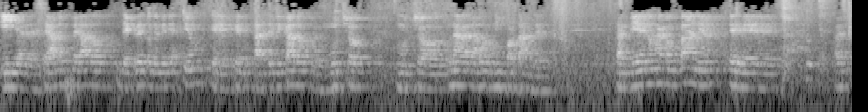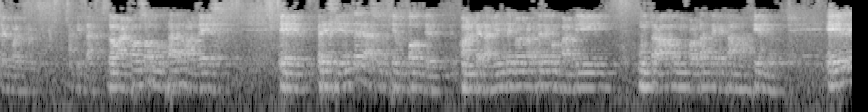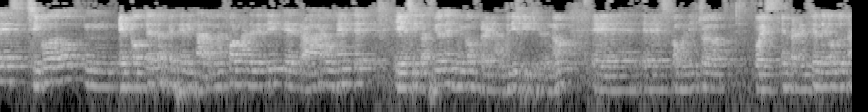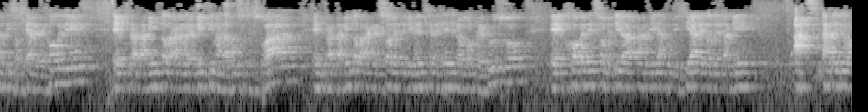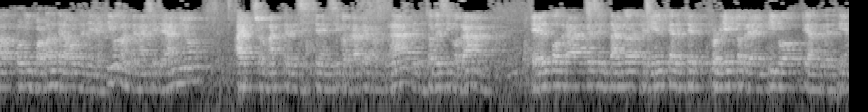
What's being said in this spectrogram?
y el deseado esperado decreto de mediación que, que ha dedicado pues, mucho, mucho, una labor muy importante. También nos acompaña, eh, a ver si aquí está, don Alfonso González Valdés, eh, presidente de la Asociación Ponte, con el que también tengo el placer de compartir un trabajo muy importante que estamos haciendo. Él es psicólogo mm, en contexto especializado, una forma de decir que trabaja con gente y en situaciones muy complejas, muy difíciles, ¿no? Eh, es, como he dicho, pues en prevención de conductas antisociales de jóvenes, en tratamiento para menores víctimas de abuso sexual, en tratamiento para agresores de violencia de género con recluso, en jóvenes sometidos a medidas judiciales donde también ha, tenido una importante labor de directivo durante más de siete años, ha hecho máster en psicoterapia personal, director de psicodrama. Él podrá presentando la experiencia de este proyecto preventivo que antes decía.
